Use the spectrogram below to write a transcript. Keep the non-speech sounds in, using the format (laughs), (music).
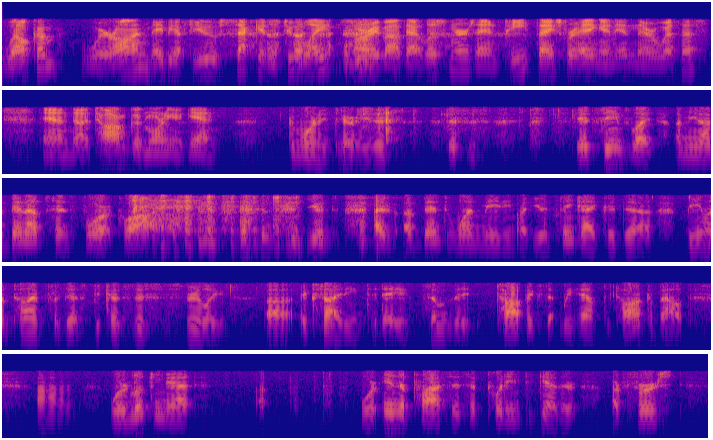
Welcome. We're on, maybe a few seconds too late. Sorry about that, listeners. And Pete, thanks for hanging in there with us. And uh, Tom, good morning again. Good morning, Terry. This this is. It seems like I mean I've been up since four o'clock. (laughs) (laughs) you'd I've I've been to one meeting, but you'd think I could uh, be on time for this because this is really uh, exciting today. Some of the topics that we have to talk about. Uh, we're looking at. Uh, we're in the process of putting together our first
